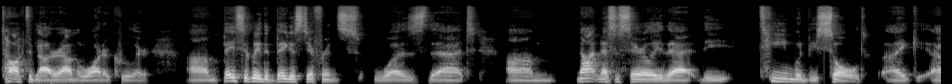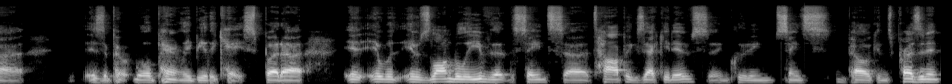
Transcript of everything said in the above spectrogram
talked about around the water cooler. Um, basically, the biggest difference was that um, not necessarily that the team would be sold, like is will apparently be the case, but it, it, was it was long believed that the Saints' uh, top executives, including Saints Pelicans president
